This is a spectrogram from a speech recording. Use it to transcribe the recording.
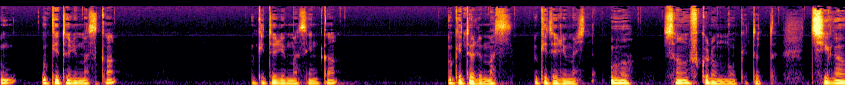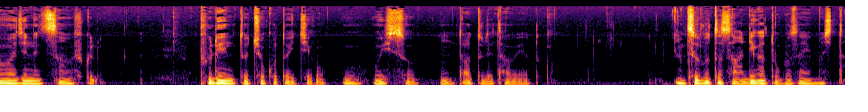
う。う受け取りますか？受け取りませんか？受け取ります。受け取りました。うわ、3袋も受け取った。違う味のやつ3袋。プレーンとチョコとイチゴ。うん、美味しそう。うん、後で食べようとか。坪田さんありがとうございました。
